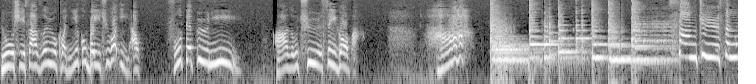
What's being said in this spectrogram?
有些啥子有可你个委屈我以后，负得半年，阿如去谁个吧？啊！上句声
